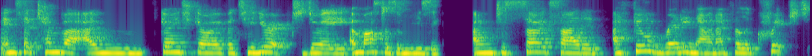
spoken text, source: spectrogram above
In September, I'm going to go over to Europe to do a, a Masters of Music. I'm just so excited. I feel ready now and I feel equipped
